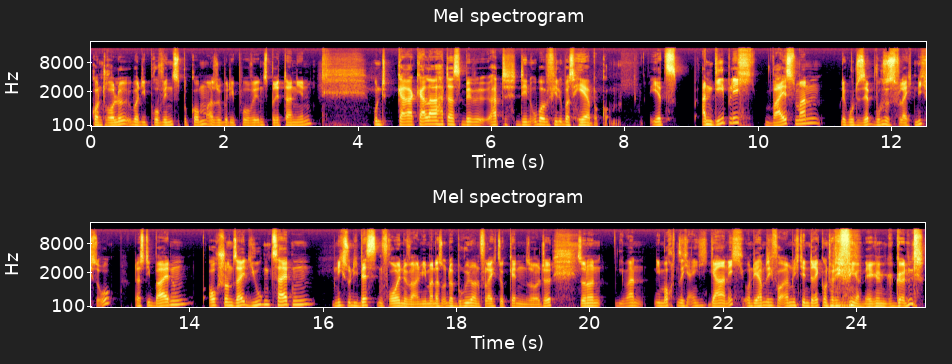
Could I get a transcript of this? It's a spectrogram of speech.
Kontrolle über die Provinz bekommen, also über die Provinz Britannien. Und Caracalla hat, das hat den Oberbefehl übers Heer bekommen. Jetzt angeblich weiß man, der gute Sepp wusste es vielleicht nicht so, dass die beiden auch schon seit Jugendzeiten nicht so die besten Freunde waren, wie man das unter Brüdern vielleicht so kennen sollte, sondern die, waren, die mochten sich eigentlich gar nicht und die haben sich vor allem nicht den Dreck unter den Fingernägeln gegönnt.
